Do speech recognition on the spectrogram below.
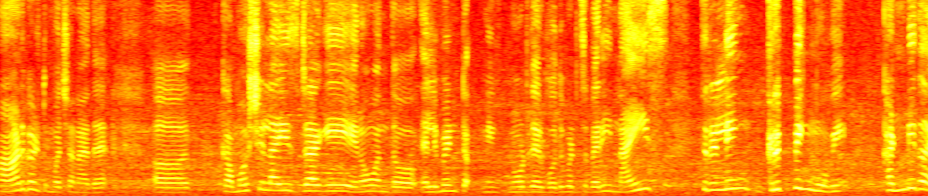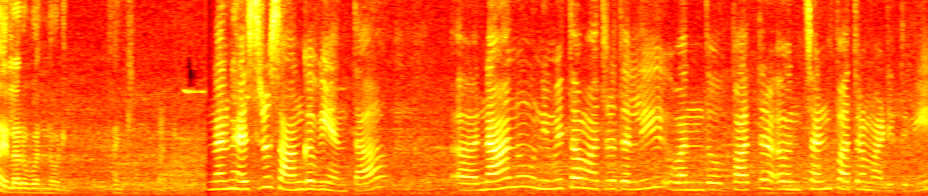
ಹಾಡುಗಳು ತುಂಬ ಚೆನ್ನಾಗಿದೆ. ಕಮರ್ಷಿಯಲೈಸ್ಡ್ ಆಗಿ ಏನೋ ಒಂದು ಎಲಿಮೆಂಟ್ ನೀವು ನೋಡದೇ ಇರ್ಬೋದು but it's very nice thrilling gripping movie ಖಂಡಿತ ಎಲ್ಲರೂ ಬಂದು ನೋಡಿ. ಥ್ಯಾಂಕ್ ಯು ನನ್ನ ಹೆಸರು ಸಾಂಗವಿ ಅಂತ. ನಾನು ನಿಮಿತ್ತ ಮಾತ್ರದಲ್ಲಿ ಒಂದು ಪಾತ್ರ ಒಂದು ಸಣ್ಣ ಪಾತ್ರ ಮಾಡಿದ್ದೀನಿ.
